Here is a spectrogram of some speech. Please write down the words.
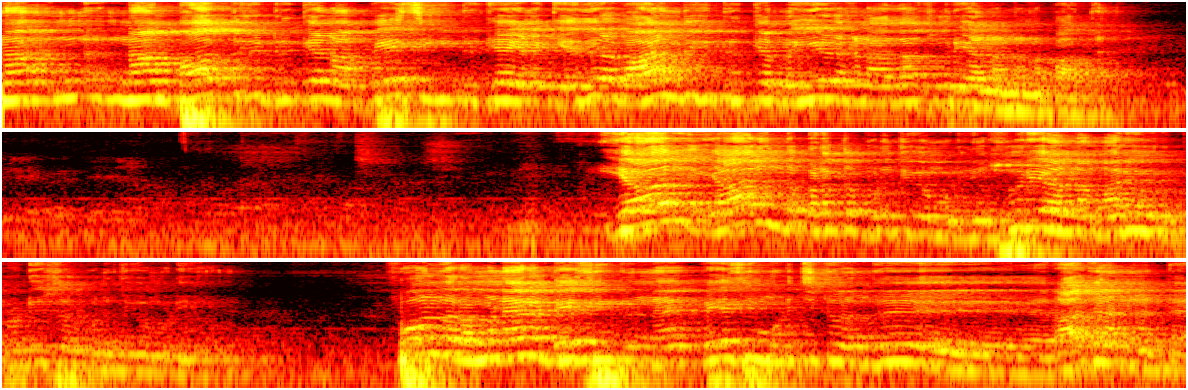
நான் நான் பார்த்துக்கிட்டு இருக்கேன் நான் பேசிக்கிட்டு இருக்கேன் எனக்கு எதிராக வாழ்ந்துக்கிட்டு இருக்க மெய்யழகனாக தான் சூர்யா நான் பார்த்தேன். யார் யார் இந்த படத்தை புரிஞ்சுக்க முடியும்? சூர்யா அண்ணா மாதிரி ஒரு ப்ரொடியூசர் புரிஞ்சுக்க முடியும். ஃபோனில் ரொம்ப நேரம் பேசிக்கிட்டு இருந்தேன். பேசி முடிச்சுட்டு வந்து ராஜா அண்ணன்ட்ட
